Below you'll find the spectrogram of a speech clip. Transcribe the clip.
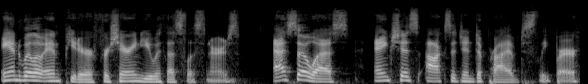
and Willow and Peter, for sharing you with us listeners. SOS, anxious, oxygen deprived sleeper.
